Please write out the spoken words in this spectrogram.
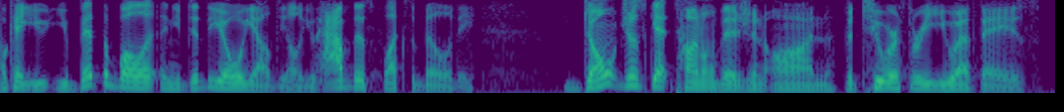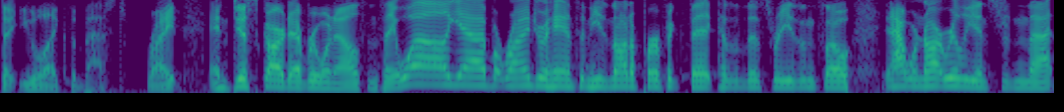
okay, you, you bit the bullet and you did the OEL deal. You have this flexibility. Don't just get tunnel vision on the two or three UFAs that you like the best, right? And discard everyone else and say, well, yeah, but Ryan Johansen, he's not a perfect fit because of this reason. So now we're not really interested in that.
